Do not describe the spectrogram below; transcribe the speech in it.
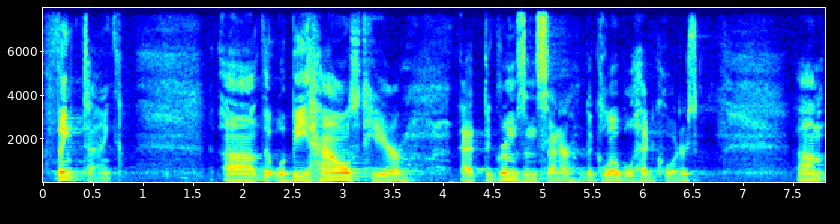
think tank, uh, that will be housed here at the Grimsson Center, the global headquarters. Um,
